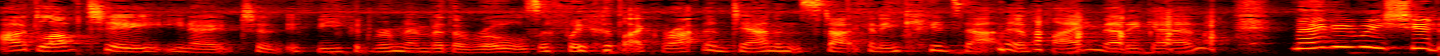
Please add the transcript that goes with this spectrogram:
I would love to, you know, to if you could remember the rules, if we could like write them down and start getting kids out there playing that again. Maybe we should.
